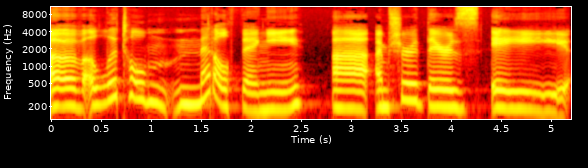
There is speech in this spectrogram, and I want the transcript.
of a little metal thingy. Uh, I'm sure there's a.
